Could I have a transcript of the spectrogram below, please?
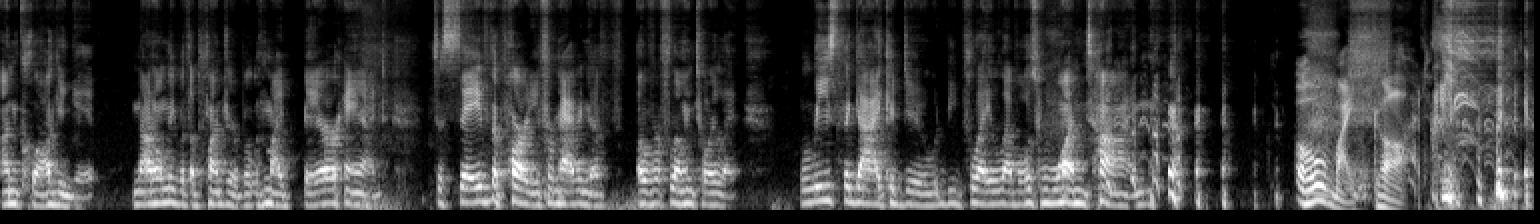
unclogging it, not only with a plunger but with my bare hand, to save the party from having a overflowing toilet. Least the guy could do would be play levels one time. oh my god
